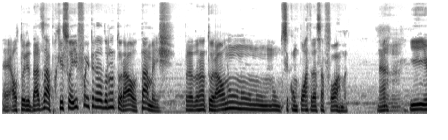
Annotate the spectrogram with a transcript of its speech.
é, autoridades, ah, porque isso aí foi predador natural. Tá, mas predador natural não, não, não, não se comporta dessa forma. Né? Uhum. E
